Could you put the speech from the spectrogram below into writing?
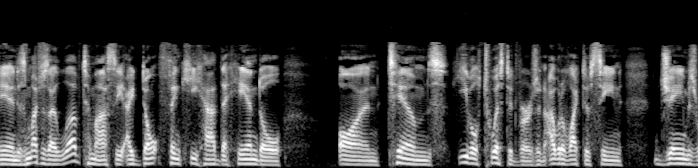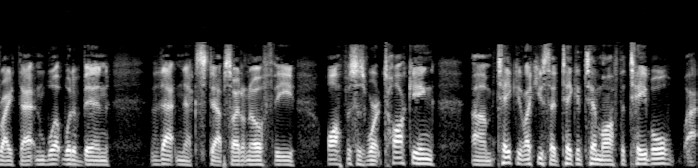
and as much as I love Tomasi, I don't think he had the handle on Tim's evil twisted version. I would have liked to have seen James write that and what would have been that next step. So I don't know if the offices weren't talking, um, taking, like you said, taking Tim off the table. I,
